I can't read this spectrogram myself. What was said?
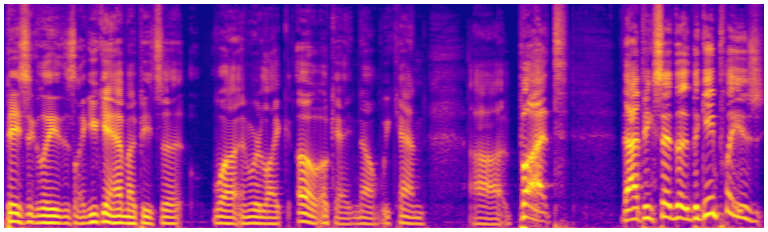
basically it's like you can't have my pizza. Well, and we're like, oh, okay, no, we can. Uh, but that being said, the, the gameplay is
